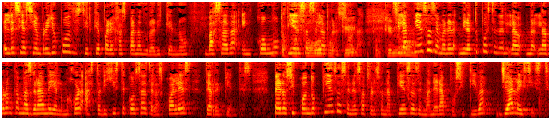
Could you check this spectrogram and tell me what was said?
Él decía siempre, yo puedo decir qué parejas van a durar y qué no, basada en cómo Puta, piensas favor, en la ¿por qué- persona. por qué Si no? la piensas de manera, mira, tú puedes tener la, la bronca más grande y a lo mejor hasta dijiste cosas de las cuales te arrepientes. Pero si cuando piensas en esa persona piensas de manera positiva, ya la hiciste.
